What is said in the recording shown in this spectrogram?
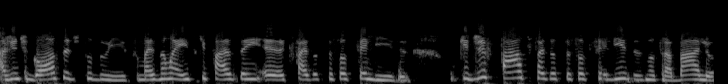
A gente gosta de tudo isso, mas não é isso que, fazem, é, que faz as pessoas felizes. O que de fato faz as pessoas felizes no trabalho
